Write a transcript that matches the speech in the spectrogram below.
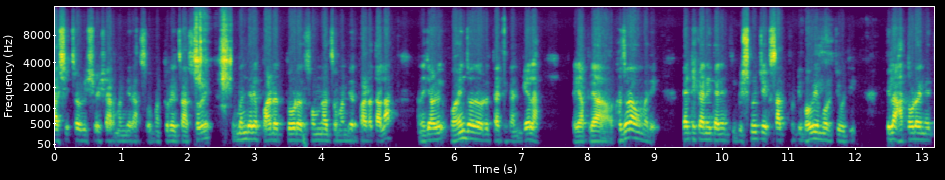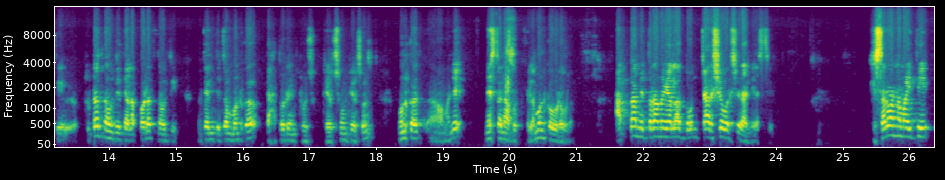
काशीचं विश्वेश्वर मंदिर असो मथुरेचं असो मंदिर मंदिरे पाडत तोडत सोमनाथचं मंदिर पाडत आला आणि ज्यावेळी मोहेंजोदडो त्या ठिकाणी गेला आपल्या खजुरावमध्ये त्या ठिकाणी त्याने विष्णूची एक सात फुटी भव्य मूर्ती होती. तिला हातोड्याने ती तुटत नव्हती त्याला पडत नव्हती. त्यांनी तिचं मुंडकं त्या हातोड्याने ठोस- ठेसून ठेसून मुंडकं म्हणजे नेस्तनाबूत केलं मुंडकं उडवलं. आता मित्रांनो याला दोन चारशे वर्ष झाली असतील. हे सर्वांना माहिती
